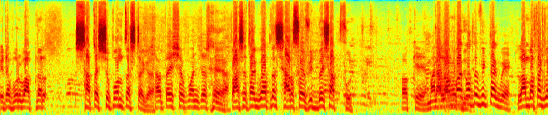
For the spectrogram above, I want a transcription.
এটা পড়বে আপনার সাতাশশো পঞ্চাশ টাকা। সাতাইশশো পঞ্চাশ হ্যাঁ পাশে থাকবে আপনার সাড়ে ছয় ফিট বাই সাত ফুট ওকে মানে লম্বা কত ফিট থাকবে? লম্বা থাকবে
